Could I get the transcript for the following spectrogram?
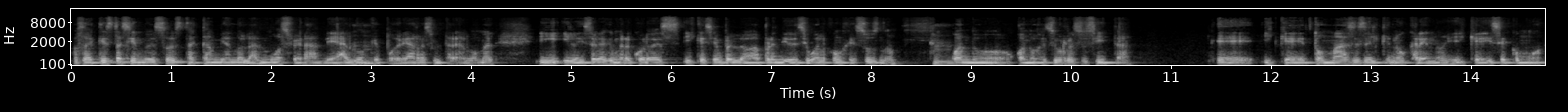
O sea, ¿qué está haciendo eso? Está cambiando la atmósfera de algo que podría resultar algo mal. Y, la historia que me recuerda es, y que siempre lo he aprendido, es igual con Jesús, ¿no? cuando, cuando Jesús resucita eh, y que Tomás es el que no cree, ¿no? Y que dice como,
